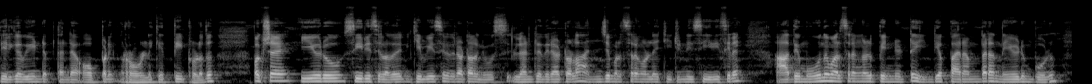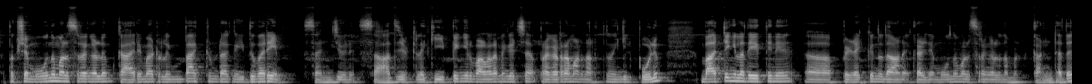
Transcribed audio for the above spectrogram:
തിരികെ വീണ്ടും തന്റെ ഓപ്പണിംഗ് റോളിലേക്ക് എത്തിയിട്ടുള്ളത്. പക്ഷേ ഈ ഒരു സീരീസിൽ അതായത് കിവീസിനെതിരായിട്ടുള്ള ന്യൂസിലാൻഡിനെതിരായിട്ടുള്ള അഞ്ച് മത്സരങ്ങളിലെ ടി ട്വന്റി സീരീസിലെ ആദ്യ മൂന്ന് മത്സരങ്ങൾ പിന്നിട്ട് ഇന്ത്യ പരമ്പര നേടുമ്പോഴും പക്ഷേ മൂന്ന് മത്സരങ്ങളിലും കാര്യമായിട്ടുള്ള ഇമ്പാക്റ്റ് ഉണ്ടാക്കാൻ ഇതുവരെയും സഞ്ജുവിന് സാധിച്ചിട്ടില്ല. കീപ്പിങ്ങിൽ വളരെ മികച്ച പ്രകടനമാണ് നടത്തുന്നതെങ്കിൽ പോലും ബാറ്റിങ്ങിൽ അദ്ദേഹത്തിന് പിഴയ്ക്കുന്നതാണ് കഴിഞ്ഞ മൂന്ന് മത്സരങ്ങൾ നമ്മൾ കണ്ടത്.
